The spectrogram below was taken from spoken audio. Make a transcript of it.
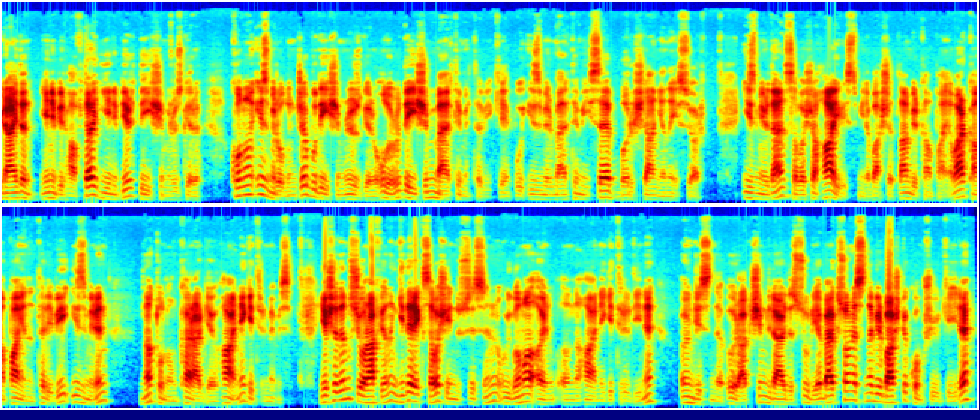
Günaydın. Yeni bir hafta, yeni bir değişim rüzgarı. Konu İzmir olunca bu değişim rüzgarı olur. Değişim Meltemi tabii ki. Bu İzmir Meltemi ise barıştan yana esiyor. İzmir'den Savaşa Hayır ismiyle başlatılan bir kampanya var. Kampanyanın talebi İzmir'in NATO'nun karargahı haline getirilmemiz. Yaşadığımız coğrafyanın giderek savaş endüstrisinin uygulama alanı haline getirildiğini, öncesinde Irak, şimdilerde Suriye, belki sonrasında bir başka komşu ülkeyle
